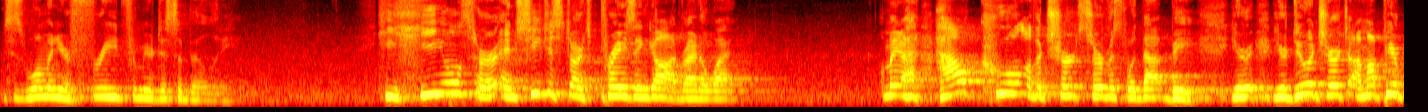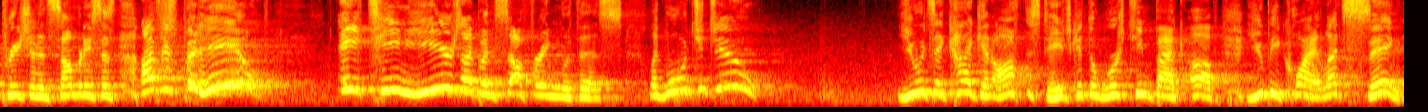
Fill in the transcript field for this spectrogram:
He says, Woman, you're freed from your disability. He heals her, and she just starts praising God right away. I mean, how cool of a church service would that be? You're, you're doing church, I'm up here preaching, and somebody says, I've just been healed. 18 years I've been suffering with this. Like, what would you do? You would say, Kai, get off the stage, get the worst team back up. You be quiet. Let's sing.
